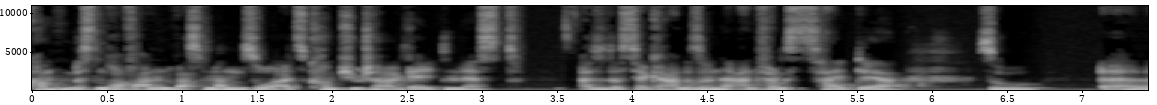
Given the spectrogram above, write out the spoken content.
kommt ein bisschen drauf an, was man so als Computer gelten lässt. Also das ist ja gerade so in der Anfangszeit der so äh,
